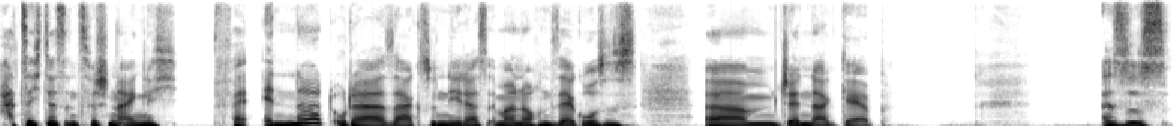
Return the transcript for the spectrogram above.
Hat sich das inzwischen eigentlich verändert oder sagst du, nee, da ist immer noch ein sehr großes ähm, Gender Gap? Also es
